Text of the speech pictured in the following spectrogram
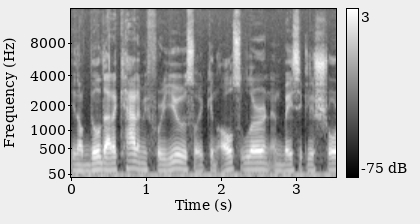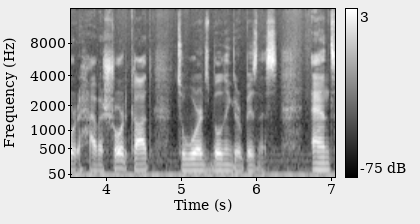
you know, build that academy for you, so you can also learn and basically short have a shortcut towards building your business. And,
